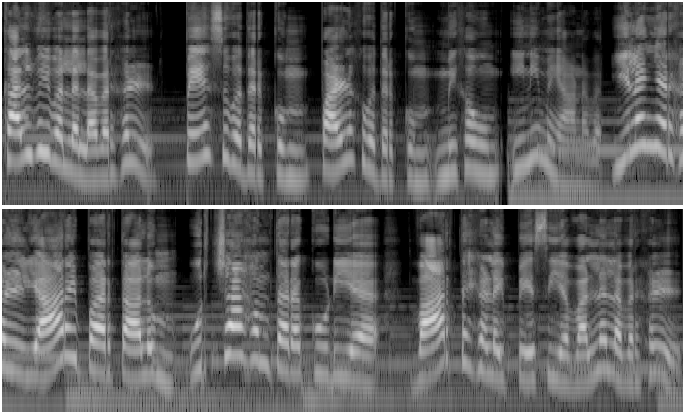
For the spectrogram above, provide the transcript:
கல்வி வள்ளல் அவர்கள் பேசுவதற்கும் பழகுவதற்கும் மிகவும் இனிமையானவர். இளைஞர்கள் யாரை பார்த்தாலும் உற்சாகம் தரக்கூடிய வார்த்தைகளை பேசிய வள்ளல் அவர்கள்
